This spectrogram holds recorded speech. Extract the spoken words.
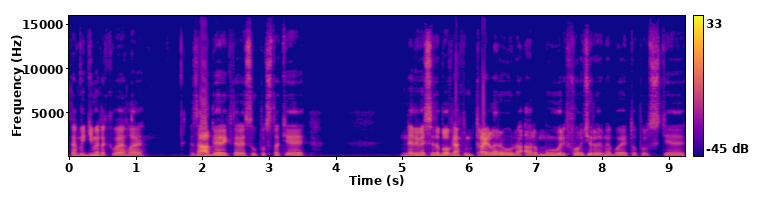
tam vidíme takovéhle záběry, které jsou v podstatě Nevím, jestli to bylo v nějakém traileru na Armu Reforger, nebo je to prostě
